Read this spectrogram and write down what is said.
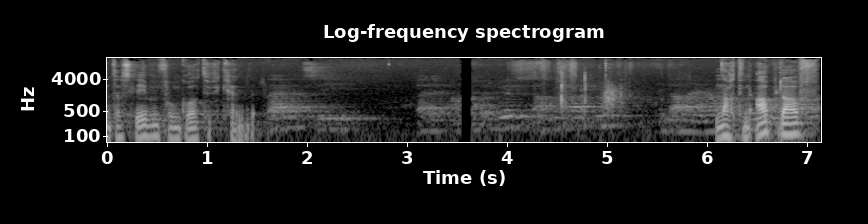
und das Leben von Gottfried Keller. Nach dem Ablauf,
